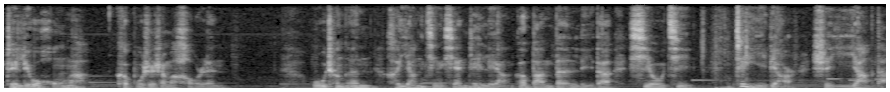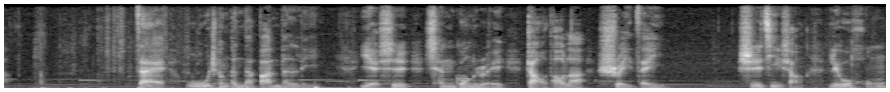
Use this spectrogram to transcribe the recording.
这刘洪啊，可不是什么好人。吴承恩和杨景贤这两个版本里的《西游记》，这一点儿是一样的。在吴承恩的版本里，也是陈光蕊找到了水贼。实际上，刘洪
